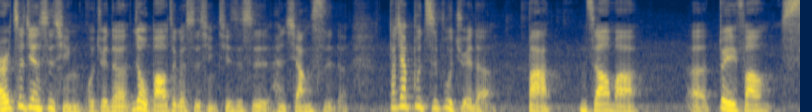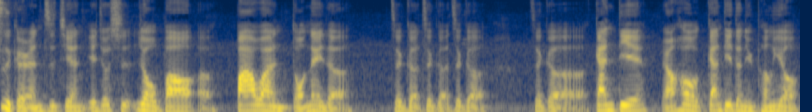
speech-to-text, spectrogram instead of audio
而这件事情，我觉得肉包这个事情其实是很相似的，大家不知不觉的把你知道吗？呃，对方四个人之间，也就是肉包呃八万斗内的这个这个这个这个干爹，然后干爹的女朋友，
